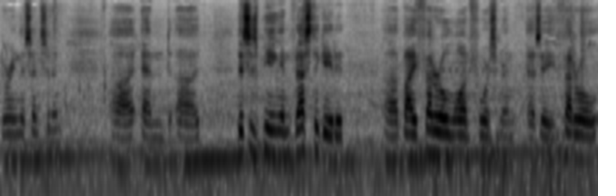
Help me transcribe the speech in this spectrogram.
during this incident. and this is being investigated by federal law enforcement as a federal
